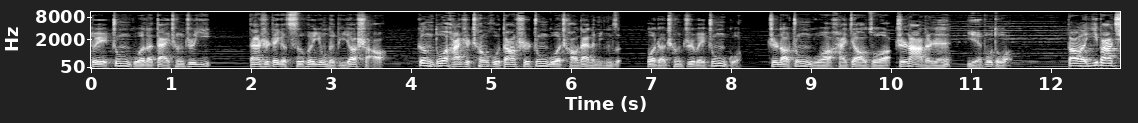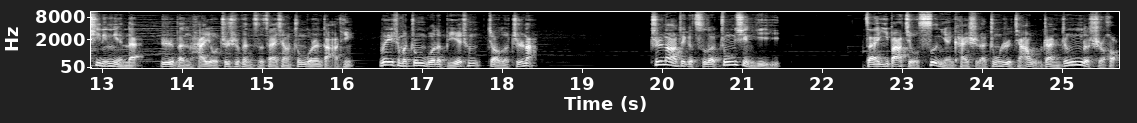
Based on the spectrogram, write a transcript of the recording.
对中国的代称之一。但是这个词汇用的比较少，更多还是称呼当时中国朝代的名字，或者称之为中国。知道中国还叫做支那的人也不多。到了一八七零年代，日本还有知识分子在向中国人打听，为什么中国的别称叫做支那？支那这个词的中性意义，在一八九四年开始的中日甲午战争的时候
